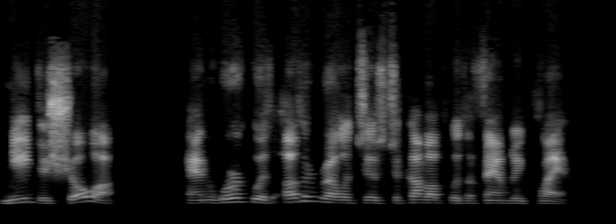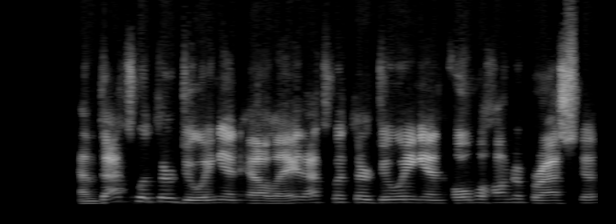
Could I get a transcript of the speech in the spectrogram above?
need to show up and work with other relatives to come up with a family plan. And that's what they're doing in LA. That's what they're doing in Omaha, Nebraska.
